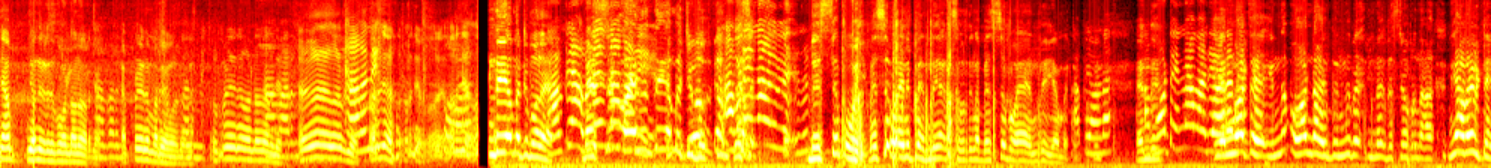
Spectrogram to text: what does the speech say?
ഞാൻ ഞാൻ എടുത്ത് പോകണ്ടെന്ന് പറഞ്ഞു? എപ്പോഴും പറയാൻ പോകണ്ട? എപ്പോഴും പോകണ്ടെന്ന് പറഞ്ഞു? പറഞ്ഞോ, പറഞ്ഞോ, പറഞ്ഞോ, പറഞ്ഞോ. എന്ത് ചെയ്യാൻ പറ്റും പോലെ ബസ് പോയാൽ എന്ത് ചെയ്യാൻ പറ്റും ബസ് ബസ് പോയി. ബസ് പോയതിന് ഇപ്പൊ എന്ത് ചെയ്യാൻ സുഹൃത്തുക്കളെ ബസ് പോയാൽ എന്ത് ചെയ്യാൻ പറ്റും? എന്ത്? എങ്ങോട്ട്? ഇന്ന് പോകണ്ട. ഇപ്പൊ ഇന്ന് ബസ് സ്റ്റോപ്പർ നാളെ നീ അവനെ വിട്ടേ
